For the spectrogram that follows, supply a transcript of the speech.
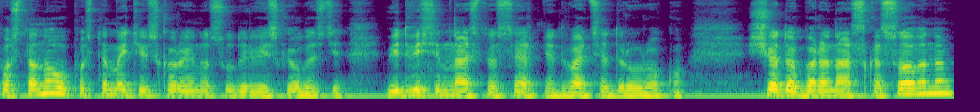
Постанову Пустомитівського районного суду Львівської області від 18 серпня 2022 року щодо барана скасовано,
